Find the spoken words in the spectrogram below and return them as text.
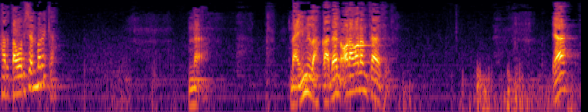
harta warisan mereka. Nah nah inilah keadaan orang-orang kafir. Ya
